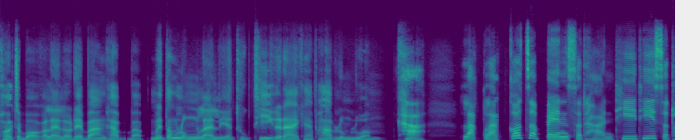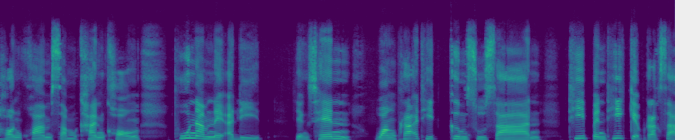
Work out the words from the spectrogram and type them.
พอจะบอกอะไรเราได้บ้างครับ แบบไม่ต้องลงรายละเอียดทุกที่ก็ได้แค่ภาพรวมค่ะ หลักๆก็จะเป็นสถานที่ที่สะท้อนความสำคัญของผู้นำในอดีต อย่างเช่น วังพระอาทิตย์กึมซูซาน ที่เป็นที่เก็บรักษา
